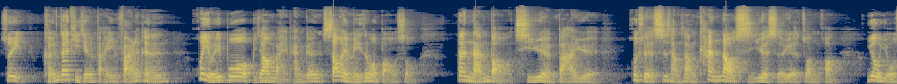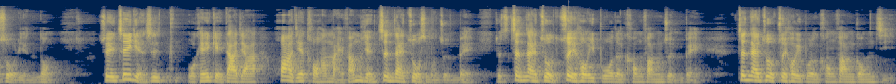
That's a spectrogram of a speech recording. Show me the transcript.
所以可能在提前反应，反而可能会有一波比较买盘跟稍微没这么保守，但难保七月八月会随着市场上看到十一月十二月的状况又有所联动。所以这一点是我可以给大家，华尔街投行买方目前正在做什么准备？就是正在做最后一波的空方准备，正在做最后一波的空方攻击。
